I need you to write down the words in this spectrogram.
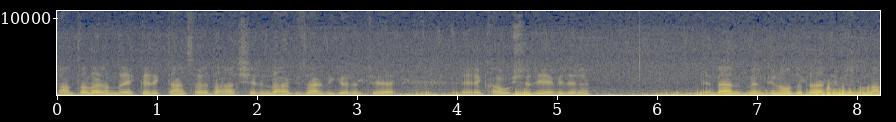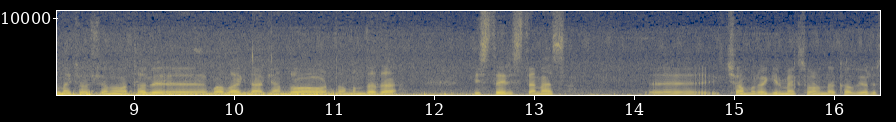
çantalarını da ekledikten sonra daha şirin, daha güzel bir görüntüye e, kavuştu diyebilirim. E, Ben mümkün olduğu kadar temiz kullanmaya çalışıyorum ama tabi e, balığa giderken doğa ortamında da ister istemez e, çamura girmek zorunda kalıyoruz.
